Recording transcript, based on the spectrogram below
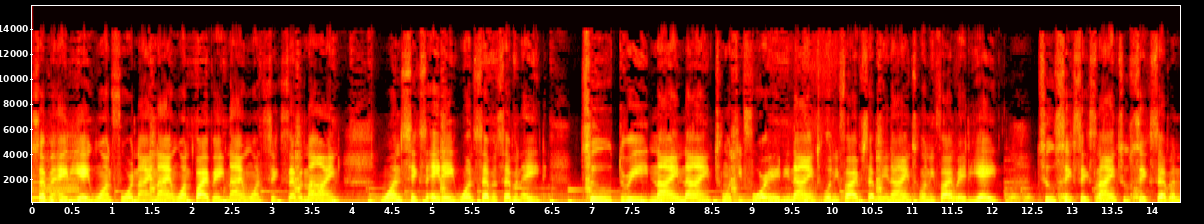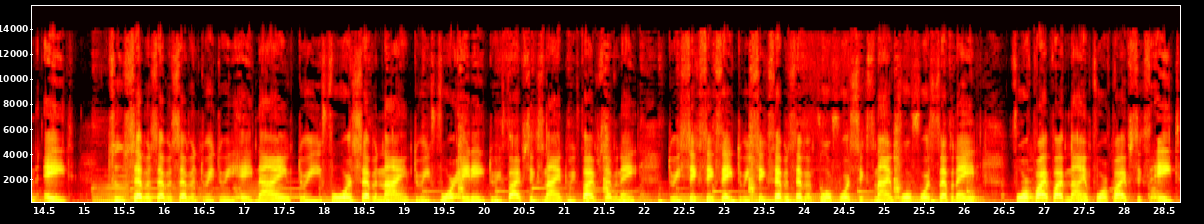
0788, 1499, 1589, 1679, 1688, 1778. 2399 2489 2579 2588 2669 2678 2777 3389 3479 3488 3569 3578 3668 3677 4469 4478 4559 4568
